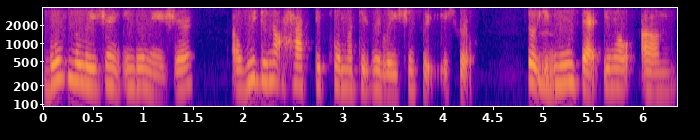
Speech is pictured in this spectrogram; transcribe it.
both Malaysia and Indonesia, we do not have diplomatic relations with Israel. So mm. it means that you know um,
